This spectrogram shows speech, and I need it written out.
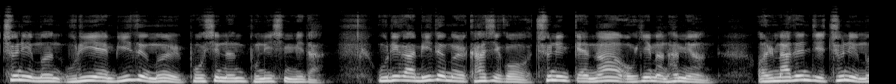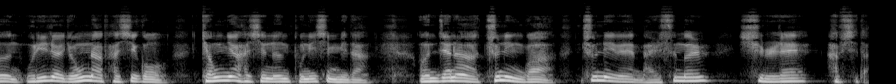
주님은 우리의 믿음을 보시는 분이십니다. 우리가 믿음을 가지고 주님께 나아오기만 하면 얼마든지 주님은 우리를 용납하시고 격려하시는 분이십니다. 언제나 주님과 주님의 말씀을 신뢰합시다.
